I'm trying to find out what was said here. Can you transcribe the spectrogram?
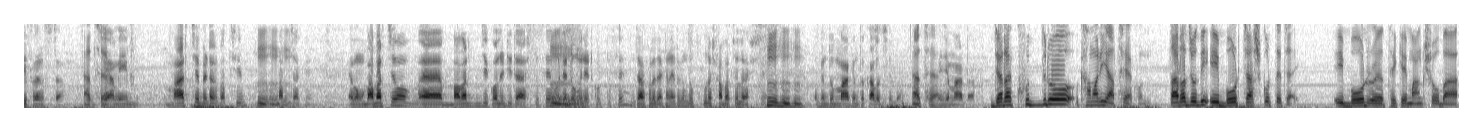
ডিফারেন্সটা আচ্ছা। আমি মার চেয়ে বেটার পাচ্ছি বাচ্চাকে। এবং বাবার চেয়েও বাবার যে কোয়ালিটিটা আসতেছে ওটা ডোমিনেট করতেছে যার ফলে দেখেন এটা কিন্তু পুরো সাদা চলে আসছে। হুম হুম হুম। ও কিন্তু মা কিন্তু কালো ছিল আচ্ছা। এই যে মাটা। যারা ক্ষুদ্র খামারি আছে এখন তারা যদি এই বোর চাষ করতে চায় এই বোর থেকে মাংস বা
